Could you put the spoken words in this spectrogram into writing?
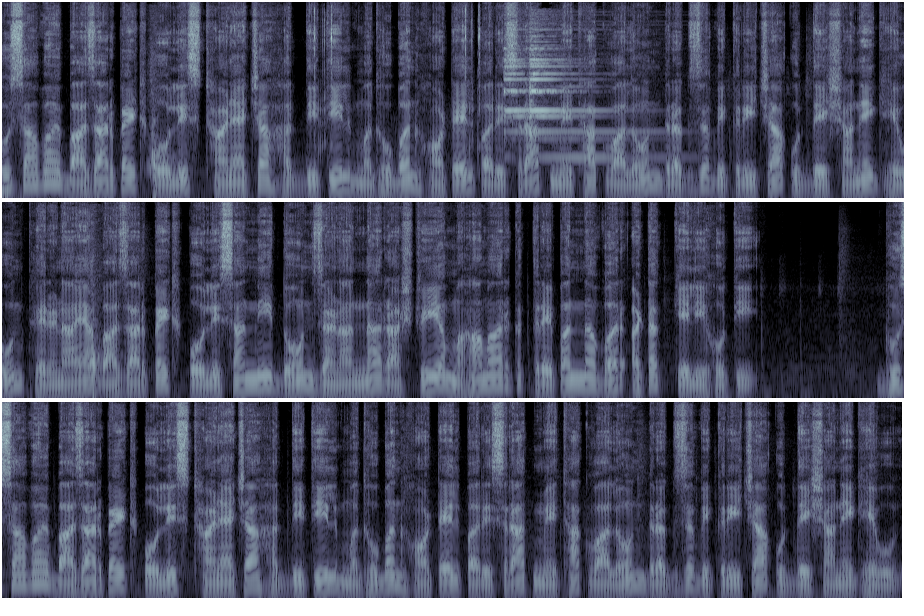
भुसावळ बाजारपेठ पोलीस ठाण्याच्या हद्दीतील मधुबन हॉटेल परिसरात मेथाक वालोन ड्रग्ज विक्रीच्या उद्देशाने घेऊन फिरणाऱ्या बाजारपेठ पोलिसांनी दोन जणांना राष्ट्रीय महामार्ग त्रेपन्न वर अटक केली होती. भुसावळ बाजारपेठ पोलीस ठाण्याच्या हद्दीतील मधुबन हॉटेल परिसरात मेथाक वालोन ड्रग्ज विक्रीच्या उद्देशाने घेऊन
